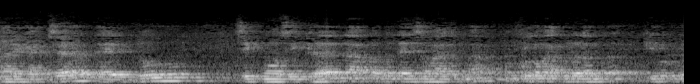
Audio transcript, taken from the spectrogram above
mari ngajar, tedu, sikmo sigan, apa yang semacam, kalau aku dalam itu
